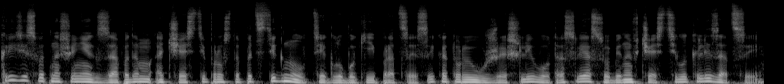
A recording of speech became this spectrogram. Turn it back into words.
Кризис в отношениях с Западом отчасти просто подстегнул те глубокие процессы, которые уже шли в отрасли, особенно в части локализации.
